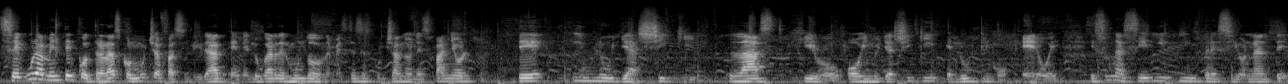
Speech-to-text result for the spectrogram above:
seguramente encontrarás con mucha facilidad en el lugar del mundo donde me estés escuchando en español de Inuyashiki, Last Hero o Inuyashiki, el último héroe. Es una serie impresionante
